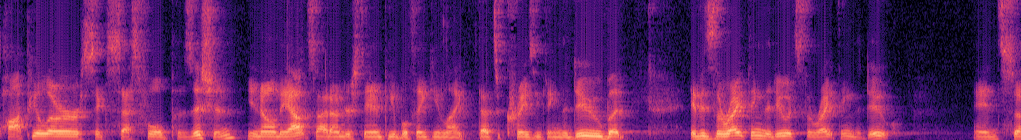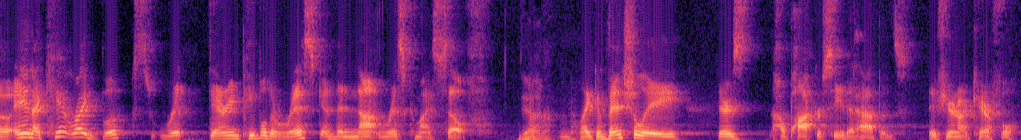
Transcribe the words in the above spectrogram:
popular, successful position. You know, on the outside, I understand people thinking like that's a crazy thing to do, but if it's the right thing to do, it's the right thing to do. And so, and I can't write books daring people to risk and then not risk myself. Yeah. Um, like eventually, there's hypocrisy that happens if you're not careful.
